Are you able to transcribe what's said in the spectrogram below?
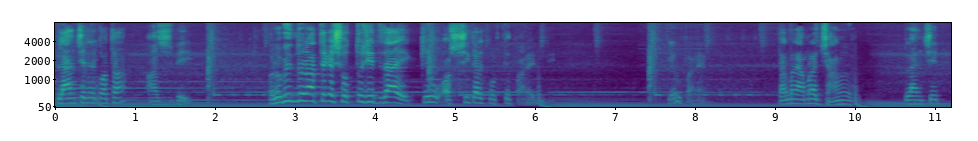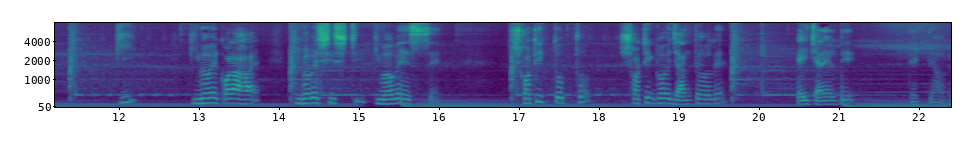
প্ল্যানচেটের কথা আসবেই। রবীন্দ্রনাথ থেকে সত্যজিৎ রায় কেউ অস্বীকার করতে পারেননি। কেউ পারেন। তার মানে আমরা জানলাম প্ল্যানচেট কি কীভাবে করা হয় কীভাবে সৃষ্টি কীভাবে এসছে। সঠিক তথ্য সঠিকভাবে জানতে হলে এই চ্যানেলটি দেখতে হবে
